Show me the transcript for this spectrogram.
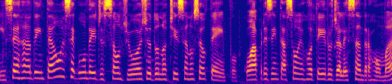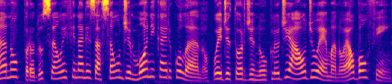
Encerrando então a segunda edição de hoje do Notícia no seu Tempo, com a apresentação e roteiro de Alessandra Romano, produção e finalização de Mônica Herculano. O editor de núcleo de áudio é Manuel Bonfim.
